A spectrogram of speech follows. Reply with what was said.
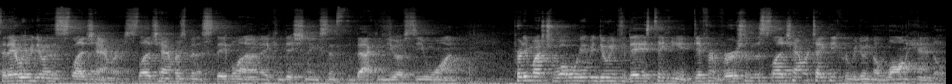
Today we're going to be doing the sledgehammer. Sledgehammer has been a staple in MMA conditioning since the back in UFC 1. Pretty much what we're going to be doing today is taking a different version of the sledgehammer technique. We're going to be doing the long handle.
